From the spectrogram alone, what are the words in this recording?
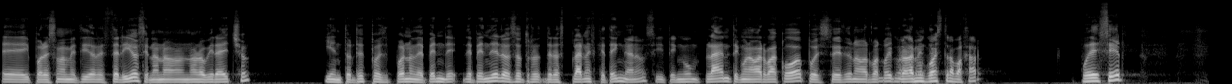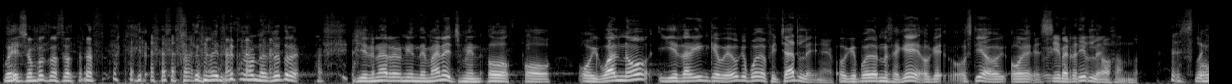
eh, y por eso me he metido en este lío, si no, no, no lo hubiera hecho. Y entonces, pues bueno, depende, depende de los otros, de los planes que tenga, ¿no? Si tengo un plan, tengo una barbacoa, pues estoy haciendo una barbacoa y probablemente ¿Vas a trabajar? puede ser. Pues somos nosotros. somos nosotros. Y es una reunión de management. O, o, o igual no, y es alguien que veo que puedo ficharle. Ya. O que puedo no sé qué. O que, hostia, o, o Que siempre estás invertirle. trabajando. O.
